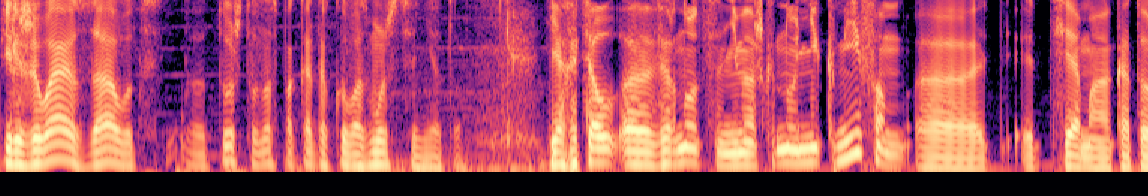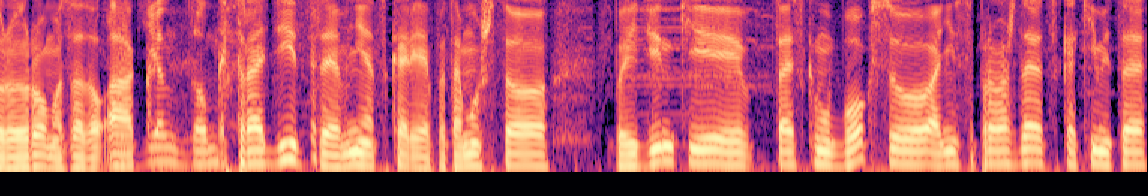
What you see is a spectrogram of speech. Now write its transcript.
переживаю за вот э, то, что у нас пока такой возможности нету. Я хотел э, вернуться немножко, ну, не к мифам, э, тема, которую Рома задал, а к, к традициям нет, скорее, потому что поединки тайскому боксу, они сопровождаются какими-то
